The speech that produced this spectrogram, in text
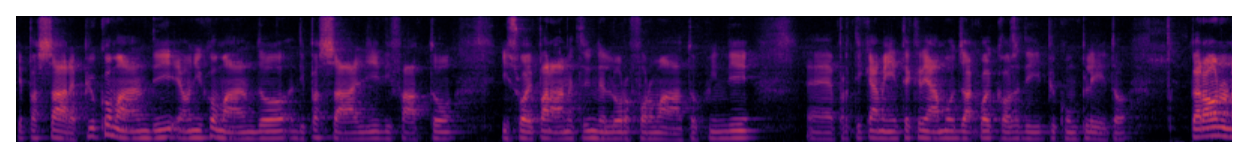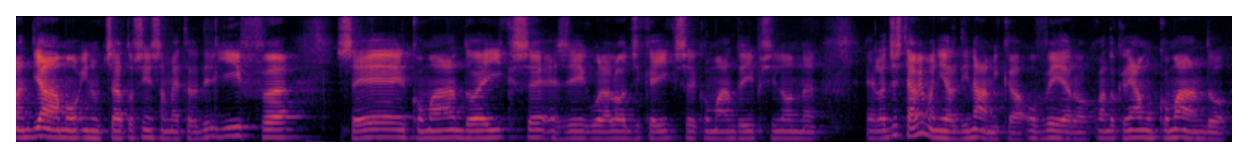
e passare più comandi e ogni comando di passargli di fatto i suoi parametri nel loro formato. Quindi eh, praticamente creiamo già qualcosa di più completo. Però non andiamo in un certo senso a mettere degli if se il comando è x esegue la logica x, il comando y eh, la gestiamo in maniera dinamica, ovvero quando creiamo un comando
